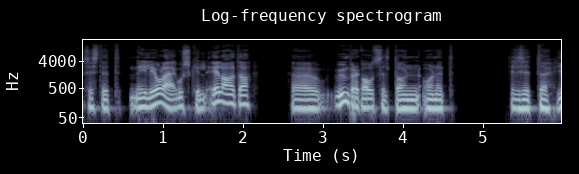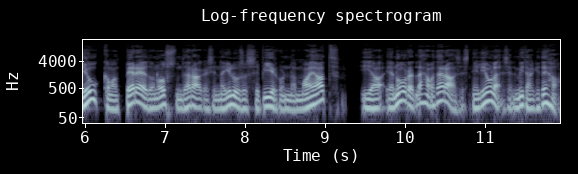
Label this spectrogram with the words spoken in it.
sest et neil ei ole kuskil elada. Äh, ümberkaudselt on, on need sellised jõukamad pered on ostnud ära ka sinna ilusasse piirkonda majad ja, ja noored lähevad ära, sest neil ei ole seal midagi teha.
